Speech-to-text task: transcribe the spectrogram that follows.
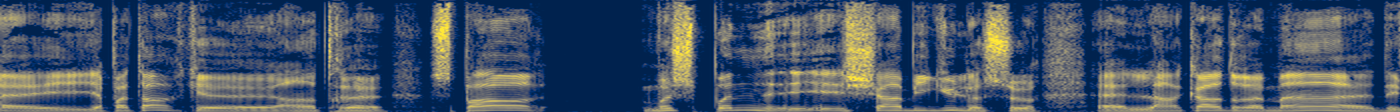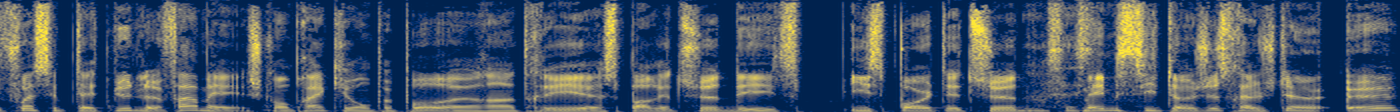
euh, il n'y a pas tort que entre sport moi, je suis pas, je suis ambigu là, sur euh, l'encadrement. Euh, des fois, c'est peut-être mieux de le faire, mais je comprends qu'on peut pas euh, rentrer sport-études et e-sport études. Même si tu as juste rajouté un E,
